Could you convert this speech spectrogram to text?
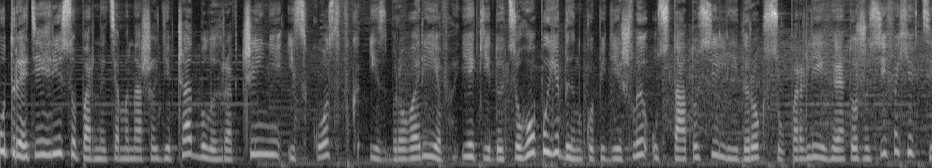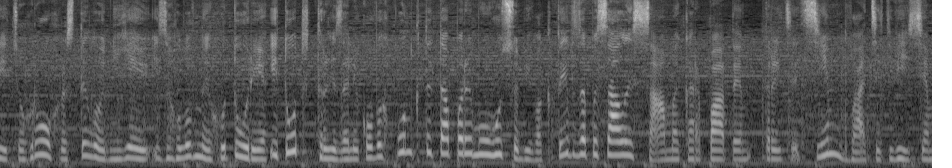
У третій грі суперницями наших дівчат були гравчині із Косвк із Броварів, які до цього поєдинку підійшли у статусі лідерок суперліги. Тож усі фахівці цю гру охрестили однією із головних у турі. І тут три залікових пункти та перемогу собі в актив записали саме Карпати 37-28.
